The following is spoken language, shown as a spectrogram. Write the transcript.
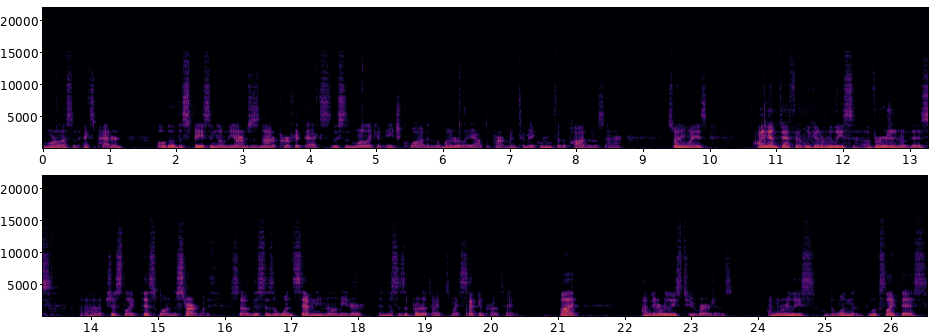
more or less an X pattern, although the spacing on the arms is not a perfect X. This is more like an H quad in the motor layout department to make room for the pod in the center. So anyways, I am definitely going to release a version of this uh, just like this one to start with. So this is a 170 millimeter, and this is a prototype. It's my second prototype. But I'm going to release two versions. I'm going to release the one that looks like this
